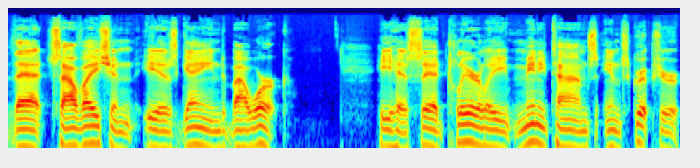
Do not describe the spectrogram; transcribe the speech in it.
that salvation is gained by work he has said clearly many times in Scripture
